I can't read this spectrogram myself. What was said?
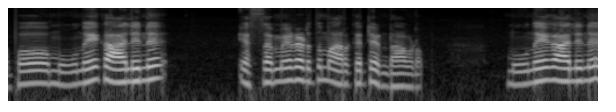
അപ്പോൾ മൂന്നേ കാലിന് എസ് എം എയുടെ അടുത്ത് മാർക്കറ്റ് ഉണ്ടാവണം. മൂന്നേ കാലിന്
